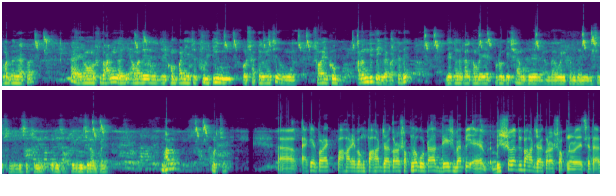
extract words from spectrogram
গর্বের ব্যাপার। হ্যাঁ এবং শুধু আমি নই, আমাদের যে কোম্পানি আছে ফুল টিম ওর সাথে রয়েছে, এবং সবাই খুব আনন্দিত এই ব্যাপারটাতে। যার জন্য কালকে আমরা এয়ারপোর্টেও গেছিলাম, ওকে আমরা ওয়েলকাম জানিয়ে রিসেপশন রিসেপশন রিসেপশন দিয়েছিলাম ওখানে। ভালো, করছে। একের পর এক পাহাড় এবং পাহাড় জয় করার স্বপ্ন, গোটা দেশব্যাপী বিশ্বব্যাপী পাহাড় জয় করার স্বপ্ন রয়েছে তার।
